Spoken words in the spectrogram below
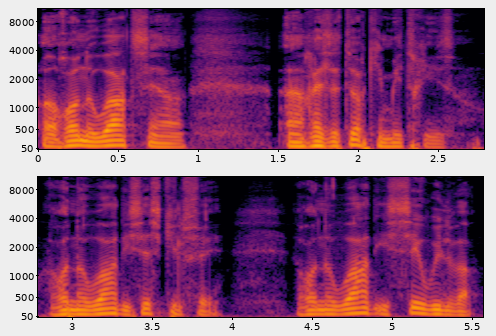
Ron Howard, c'est un, un réalisateur qui maîtrise. Ron Howard, il sait ce qu'il fait. Ron Howard, il sait où il va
